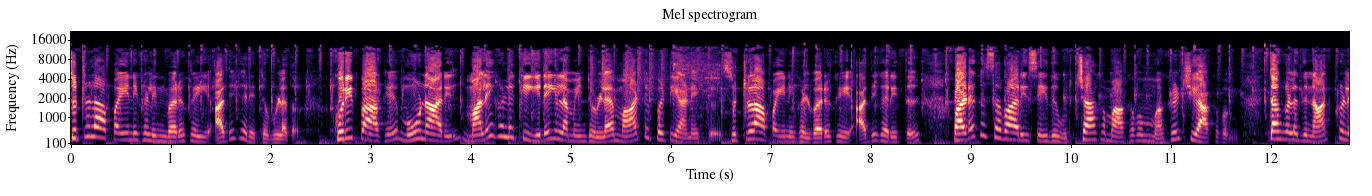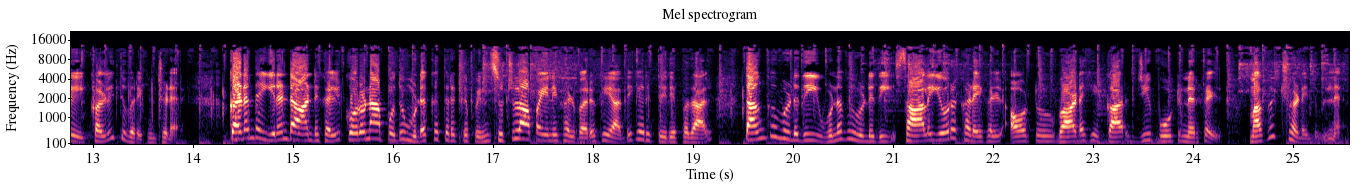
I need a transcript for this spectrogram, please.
சுற்றுலா பயணிகளின் வருகை அதிகரித்துள்ளது குறிப்பாக மூணாறில் மலைகளுக்கு இடையில் அமைந்துள்ள மாட்டுப்பட்டி அணைக்கு சுற்றுலா பயணிகள் வருகை அதிகரித்து படகு சவாரி செய்து உற்சாகமாகவும் மகிழ்ச்சியாகவும் தங்களது நாட்களை கழித்து வருகின்றனர். கடந்த இரண்டு ஆண்டுகள் கொரோனா பொது முடக்கத்திற்கு பின் சுற்றுலா பயணிகள் வருகை அதிகரித்து இருப்பதால் தங்கும் விடுதி உணவு விடுதி சாலையோர கடைகள் ஆட்டோ வாடகை கார் ஜீப் ஓட்டுநர்கள் மகிழ்ச்சி அடைந்துள்ளனர்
